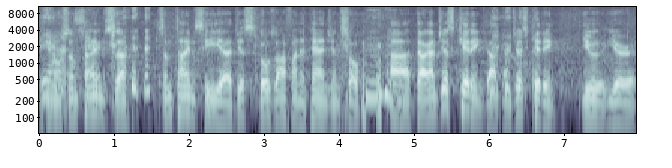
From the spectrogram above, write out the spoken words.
Yeah, you know, sometimes sure. Uh, sometimes he uh, just goes off on a tangent. So, uh, Doug, I'm just kidding, Doug. I'm just kidding. You, you're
